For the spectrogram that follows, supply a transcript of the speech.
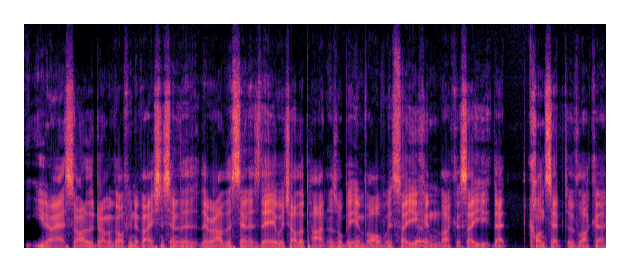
you know, outside of the Drummond Golf Innovation Centre, there, there, are other centres there which other partners will be involved with. So you yeah. can, like I say, that concept of like a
